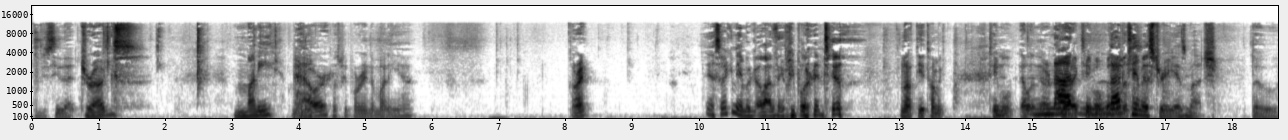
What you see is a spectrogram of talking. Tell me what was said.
Did you see that? drugs, money, Money? power. Most people are into money, yeah. All right, Yeah, so I can name a, a lot of things people are into. not the atomic table of ele- or not periodic table of not elements. chemistry as much. Boo.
